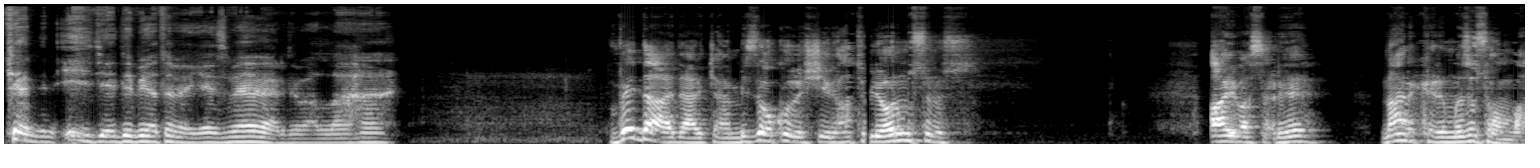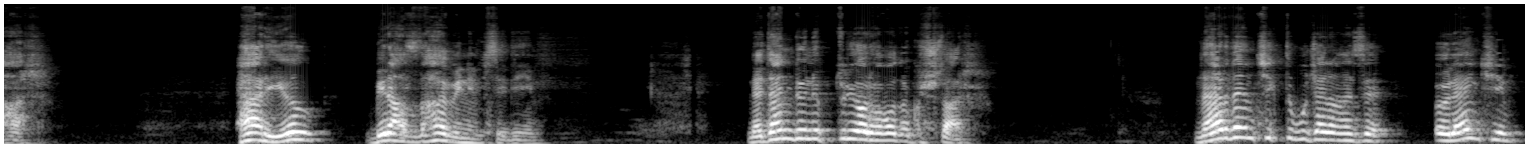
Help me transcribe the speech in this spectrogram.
kendini iyice edebiyata ve gezmeye verdi vallahi. ha. Veda ederken bize okulu şiir hatırlıyor musunuz? Ayva sarı, nar kırmızı sonbahar. Her yıl biraz daha benimsediğim. Neden dönüp duruyor havada kuşlar? Nereden çıktı bu cenaze? Ölen kim?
